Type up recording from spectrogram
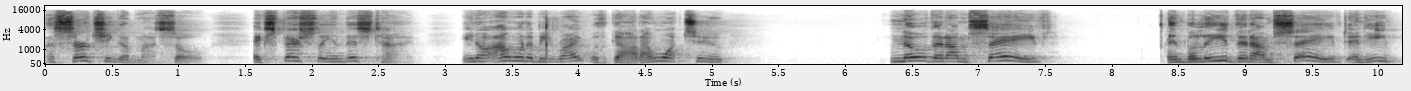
a searching of my soul, especially in this time? You know, I want to be right with God. I want to know that I'm saved and believe that I'm saved, and He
